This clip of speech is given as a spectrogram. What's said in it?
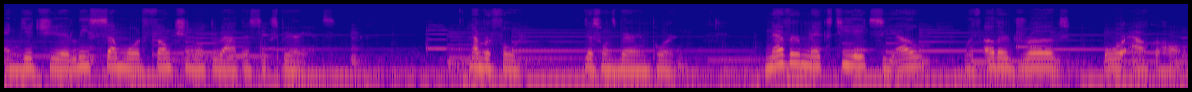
and get you at least somewhat functional throughout this experience. Number four, this one's very important. Never mix THCO with other drugs or alcohol.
